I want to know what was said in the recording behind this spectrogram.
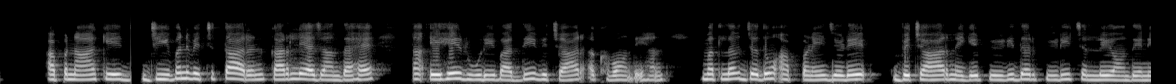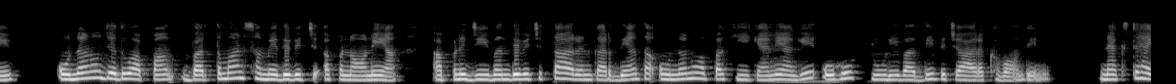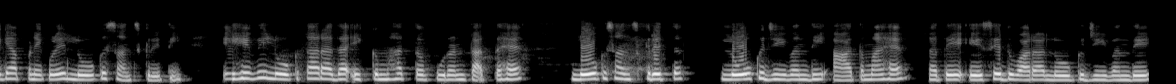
ਅਪਣਾ ਕੇ ਜੀਵਨ ਵਿੱਚ ਧਾਰਨ ਕਰ ਲਿਆ ਜਾਂਦਾ ਹੈ, ਤਾਂ ਇਹ ਰੂੜੀਵਾਦੀ ਵਿਚਾਰ ਅਖਵਾਉਂਦੇ ਹਨ। ਮਤਲਬ ਜਦੋਂ ਆਪਣੇ ਜਿਹੜੇ ਵਿਚਾਰ ਨੇਗੇ, ਪੀੜ੍ਹੀ ਦਰ ਪੀੜ੍ਹੀ ਚੱਲੇ ਆਉਂਦੇ ਨੇ, ਉਹਨਾਂ ਨੂੰ ਜਦੋਂ ਆਪਾਂ ਵਰਤਮਾਨ ਸਮੇਂ ਦੇ ਵਿੱਚ ਅਪਣਾਉਂਦੇ ਹਾਂ ਆਪਣੇ ਜੀਵਨ ਦੇ ਵਿੱਚ ਧਾਰਨ ਕਰਦੇ ਹਾਂ, ਤਾਂ ਉਹਨਾਂ ਨੂੰ ਆਪਾਂ ਕੀ ਕਹਿੰਦੇ ਆਂਗੇ? ਉਹ ਰੂੜੀਵਾਦੀ ਵਿਚਾਰ ਅਖਵਾਉਂਦੇ ਨੇ। ਨੈਕਸਟ ਹੈਗਾ ਆਪਣੇ ਕੋਲੇ ਲੋਕ ਸੰਸਕ੍ਰਿਤੀ। ਇਹ ਵੀ ਲੋਕਧਾਰਾ ਦਾ ਇੱਕ ਮਹੱਤਵਪੂਰਨ ਤੱਤ ਹੈ। ਲੋਕ ਸੰਸਕ੍ਰਿਤ ਲੋਕ ਜੀਵਨ ਦੀ ਆਤਮਾ ਹੈ ਅਤੇ ਇਸੇ ਦੁਆਰਾ ਲੋਕ ਜੀਵਨ ਦੇ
